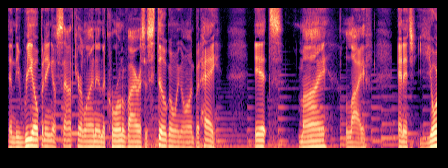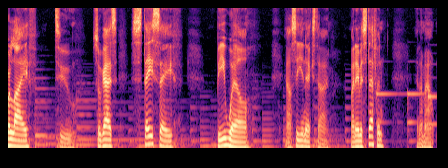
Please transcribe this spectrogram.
and the reopening of South Carolina and the coronavirus is still going on, but hey, it's my life and it's your life too. So, guys, stay safe, be well, I'll see you next time. My name is Stefan, and I'm out.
